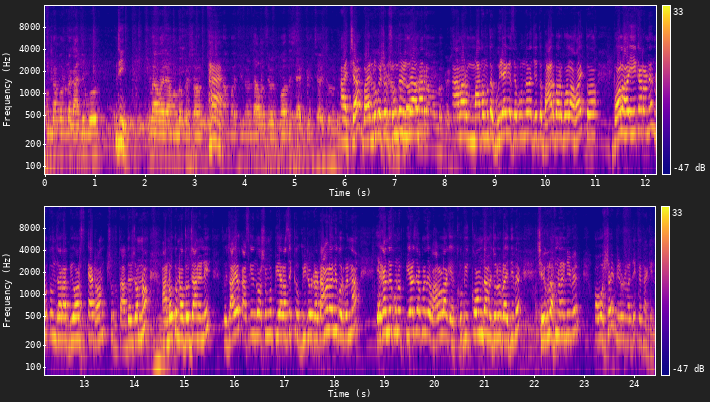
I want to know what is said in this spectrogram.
ফোন নাম্বার হলো গাজীপুর। জি। হ্যাঁ। আচ্ছা ভাইয়ের লোকেশন সুন্দর সুন্দর আমার আমার। মাথা মতো ঘুরে গেছে বন্ধুরা যেহেতু বারবার বলা হয় তো বলা হয় এই কারণে নতুন যারা ভিউয়ার্স অ্যাড হন শুধু তাদের জন্য আর নতুনরা তো জানেনি তো যাই হোক আজকে কিন্তু অসংখ্য পেয়ার আছে কেউ ভিডিওটা টানাটানি করবেন না। এখান থেকে কোনো পেয়ার যে আপনাদের ভালো লাগে খুবই কম দামে জলুর ভাই দিবে সেগুলো আপনারা নেবেন। অবশ্যই ভিডিওটা দেখতে থাকেন।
